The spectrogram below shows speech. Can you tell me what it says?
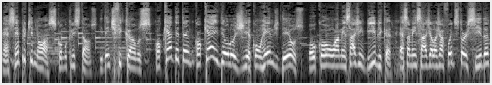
né, sempre que nós, como cristãos, identificamos qualquer, determin... qualquer ideologia com o reino de Deus ou com a mensagem bíblica, essa mensagem ela já foi distorcida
